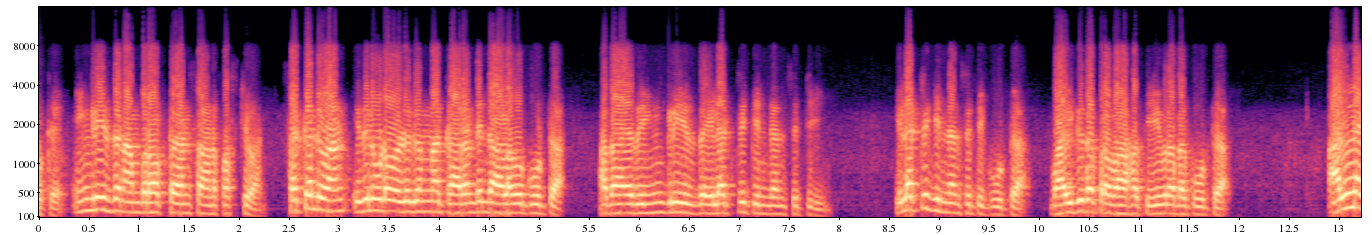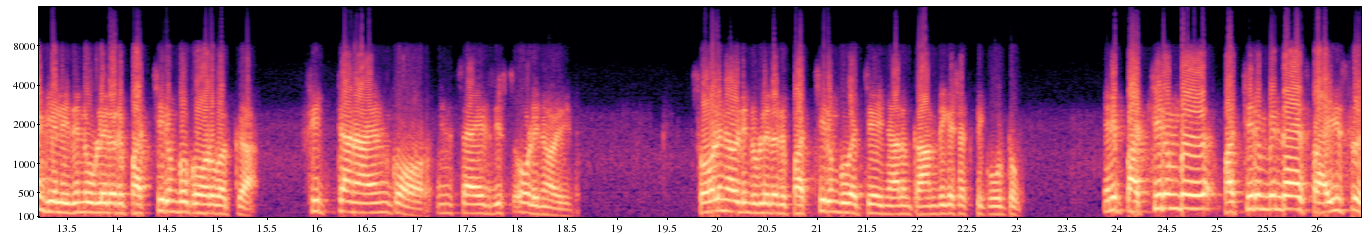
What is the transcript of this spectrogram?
Okay increase the number of turns ആണ് ഫസ്റ്റ് വൺ സെക്കൻഡ് വൺ ഇതിലൂടെ ഒഴുകുന്ന കറണ്ടിന്റെ അളവ് കൂട്ടുക. അതായത് increase the electric intensity electric intensity കൂട്ടുക. വൈദ്യുത പ്രവാഹ തീവ്രത കൂട്ടുക. അല്ലെങ്കിൽ ഇതിന്റെ ഉള്ളിൽ ഒരു പച്ചിരുമ്പ് കോർ വെക്കുക. Fit an iron core inside the solenoid സോളിനോയിഡിന്റെ ഉള്ളിൽ ഒരു പച്ചിരുമ്പ് വെച്ച് കഴിഞ്ഞാലും കാന്തിക ശക്തി കൂട്ടും. ഇനി പച്ചിരുമ്പ് പച്ചിരുമ്പിന്റെ സൈസ്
